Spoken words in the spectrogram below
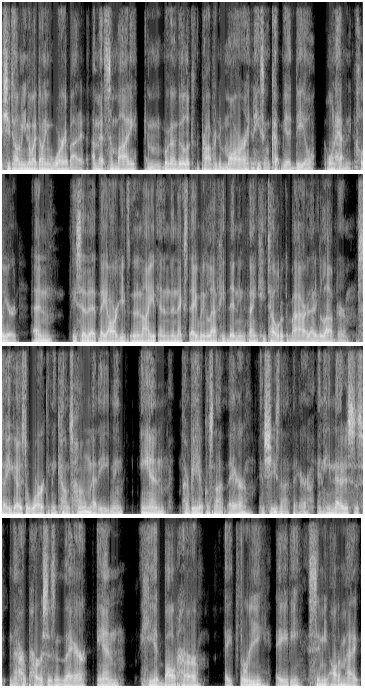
she told me, you know what? Don't even worry about it. I met somebody and we're going to go look at the property tomorrow and he's going to cut me a deal on having it cleared. And he said that they argued the night and the next day when he left, he didn't even think he told her goodbye or that he loved her. So he goes to work and he comes home that evening and her vehicle's not there and she's not there. And he notices that her purse isn't there. And he had bought her a 380 semi-automatic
